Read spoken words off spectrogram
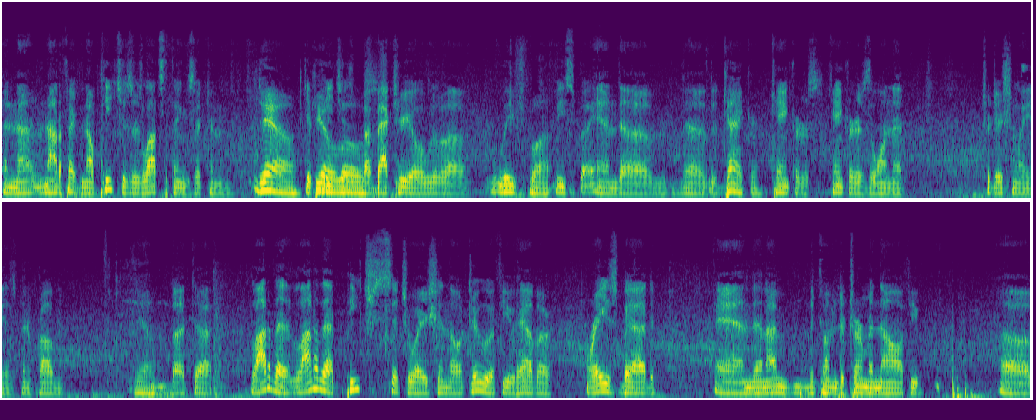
and not not affected. Now peaches, there's lots of things that can Yeah, get peaches, those. bacterial uh, leaf spot, leaf spot, and um, the, the canker. Cankers, canker is the one that traditionally has been a problem. Yeah. But uh, a lot of it, a lot of that peach situation, though, too. If you have a raised bed, and then I'm become determined now if you uh,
